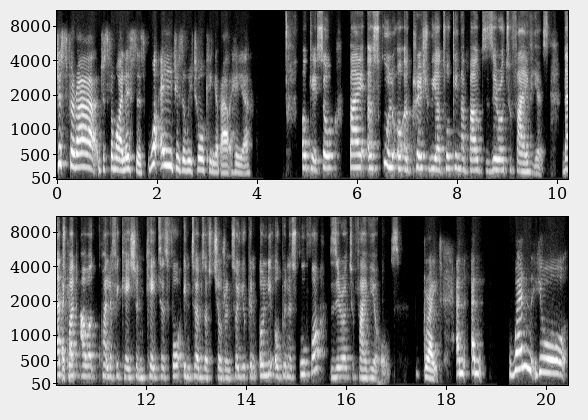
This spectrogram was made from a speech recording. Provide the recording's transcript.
Just for our just for my listeners what ages are we talking about here Okay, so by a school or a creche, we are talking about zero to five years. That's okay. what our qualification caters for in terms of children. So you can only open a school for zero to five year olds. Great. And and when your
